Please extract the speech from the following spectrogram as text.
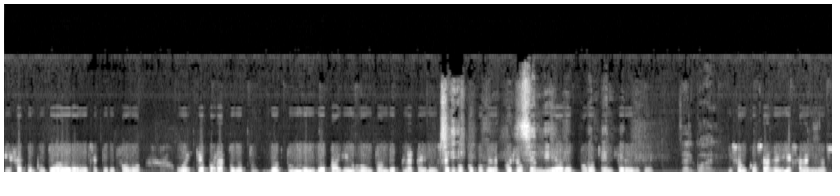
esa computadora o ese teléfono o este aparato lo, tu- lo tuve y lo pagué un montón de plata y lo usé Sí. poco porque después lo Sí. cambiaron por otro diferente. Tal cual. Y son cosas de 10 años.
